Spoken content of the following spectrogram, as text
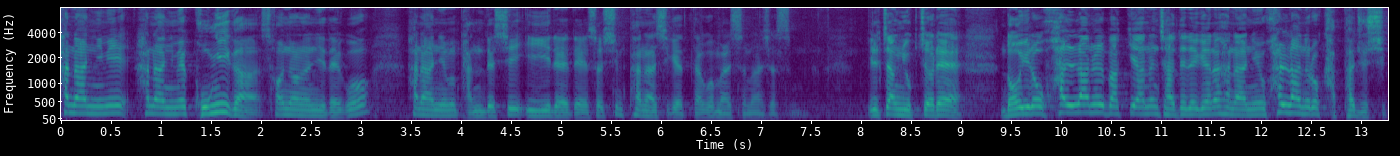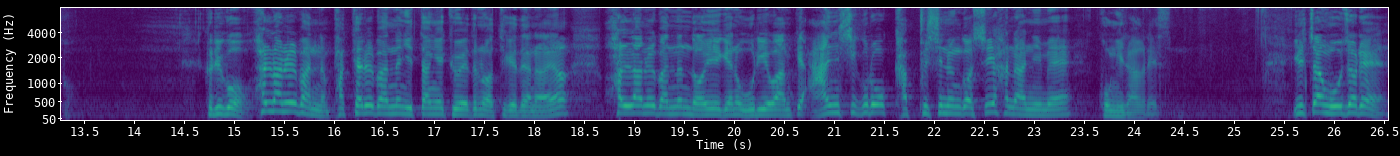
하나님이 하나님의 공의가 선언이 되고 하나님은 반드시 이 일에 대해서 심판하시겠다고 말씀하셨습니다. 1장 6절에 너희로 환란을 받게 하는 자들에게는 하나님이 환란으로 갚아 주시고 그리고 환란을 받는 박해를 받는 이 땅의 교회들은 어떻게 되나요? 환란을 받는 너희에게는 우리와 함께 안식으로 갚으시는 것이 하나님의 공이라 그랬습니다. 1장 5절에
